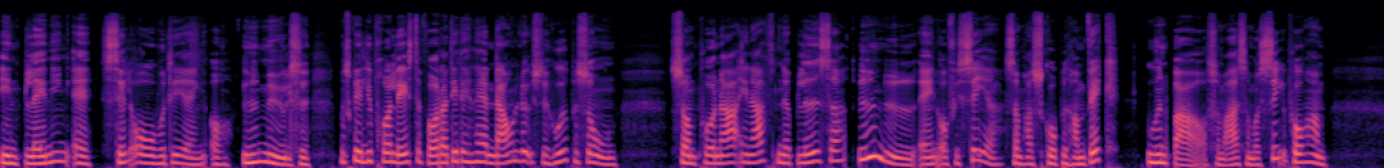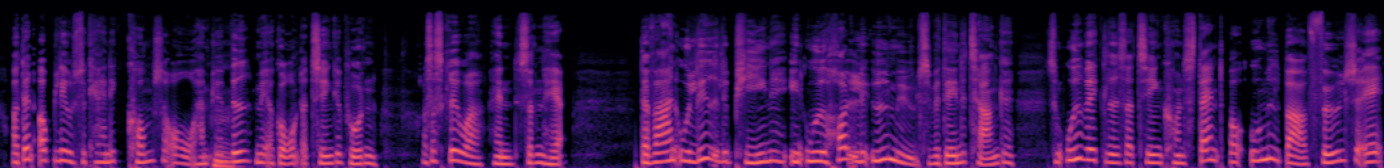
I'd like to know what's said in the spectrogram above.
en blanding af selvovervurdering og ydmygelse. Nu skal jeg lige prøve at læse det for dig. Det er den her navnløse hovedperson, som på en aften er blevet så ydmyget af en officer, som har skubbet ham væk, uden bare så meget som at se på ham. Og den oplevelse kan han ikke komme sig over. Han bliver mm. ved med at gå rundt og tænke på den. Og så skriver han sådan her. Der var en ulidelig pine, en udholdelig ydmygelse ved denne tanke, som udviklede sig til en konstant og umiddelbar følelse af,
